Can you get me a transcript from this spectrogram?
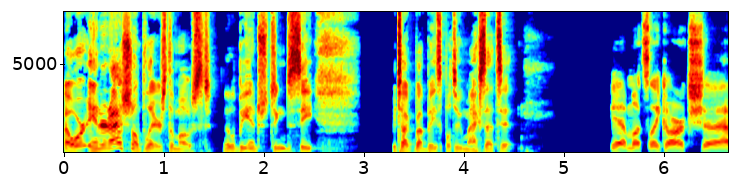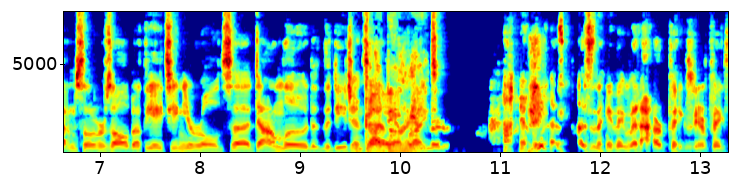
or international players the most? It'll be interesting to see. We talked about baseball too, Max. That's it. Yeah, much like Arch, uh, Adam Silver's all about the 18 year olds. Uh, download the Degens. Goddamn right. wasn't anything but our picks, your picks.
